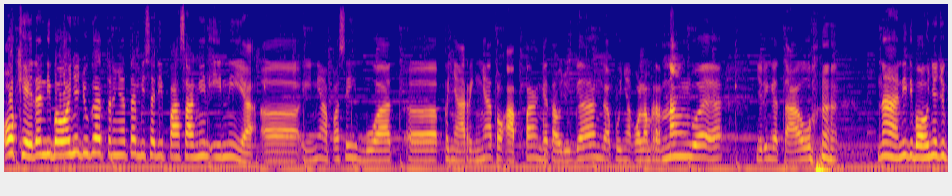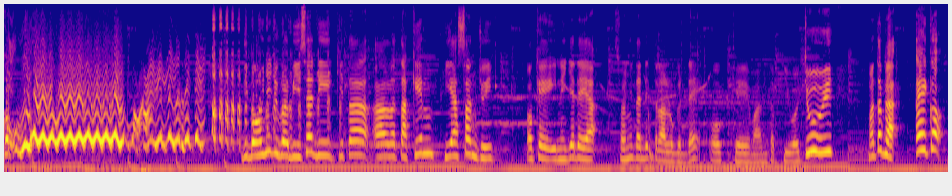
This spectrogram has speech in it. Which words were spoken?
Oke dan di bawahnya juga ternyata bisa dipasangin ini ya. Eh, ini apa sih buat eh, penyaringnya atau apa? Nggak tahu juga. Nggak punya kolam renang gue ya. Jadi nggak tahu. nah ini di bawahnya juga. Di bawahnya juga bisa di kita eh, letakin hiasan cuy. Oke ini aja deh ya. Soalnya tadi terlalu gede. Oke mantap jiwa cuy. Mantap nggak? Eh kok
